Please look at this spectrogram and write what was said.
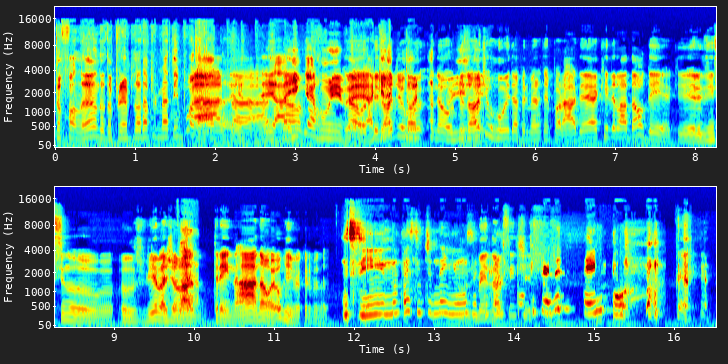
Tô falando do primeiro episódio da primeira temporada. Ah, tá. E- e aí Não, que é ruim, Não, velho. o Aquele episódio, ruim, da não, o episódio ruim da primeira temporada é aquele lá da aldeia, que eles ensinam os villagers lá a treinar. Não, é horrível aquele episódio. Sim, não faz sentido nenhum. Você Menor fica, sentido. que perda de tempo.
